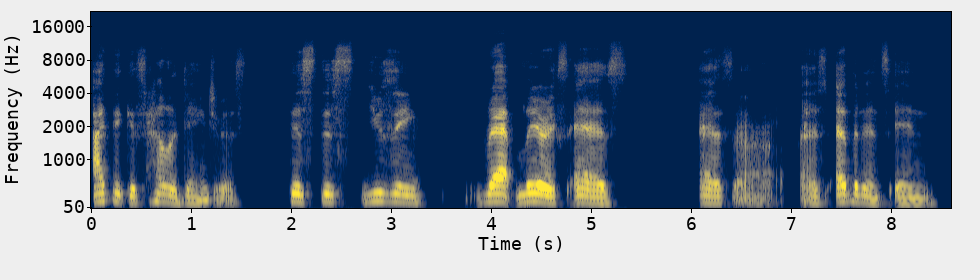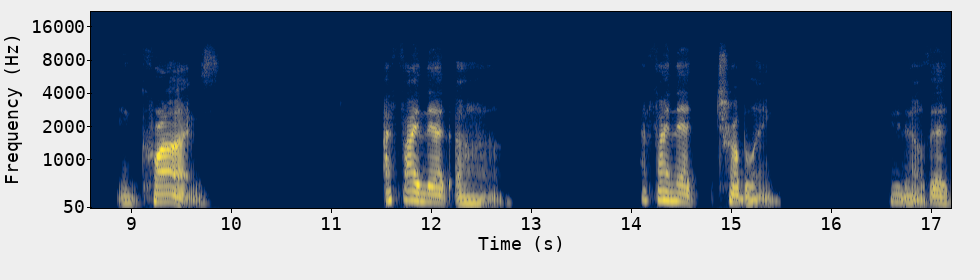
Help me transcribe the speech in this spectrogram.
I think is hella dangerous. This this using rap lyrics as as uh, as evidence in in crimes. I find that uh, I find that troubling. You know that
